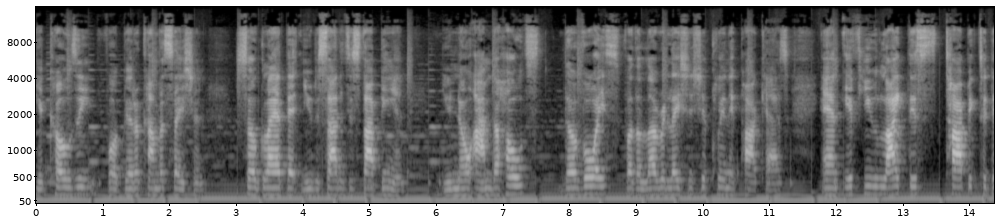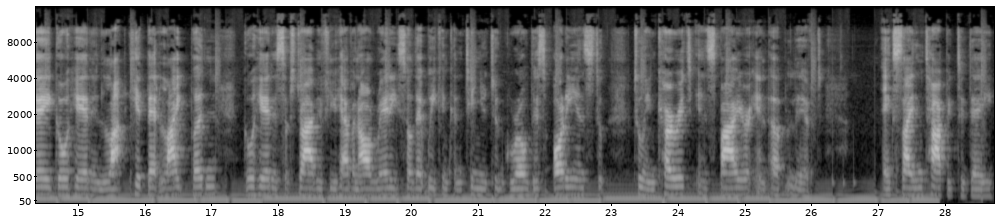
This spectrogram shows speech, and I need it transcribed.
get cozy for a better conversation. So glad that you decided to stop in. You know, I'm the host, the voice for the Love Relationship Clinic podcast. And if you like this topic today, go ahead and hit that like button. Go ahead and subscribe if you haven't already so that we can continue to grow this audience to, to encourage, inspire, and uplift. Exciting topic today.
